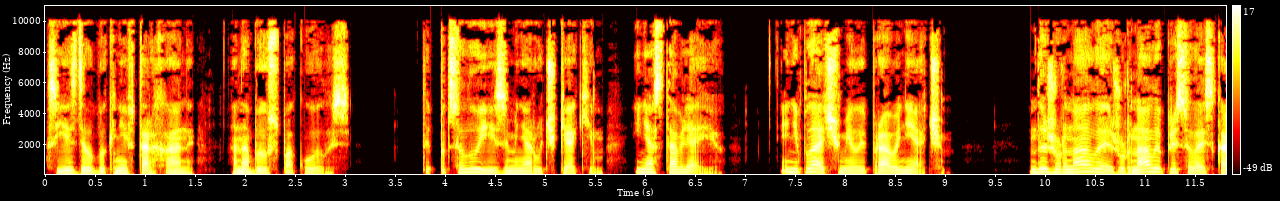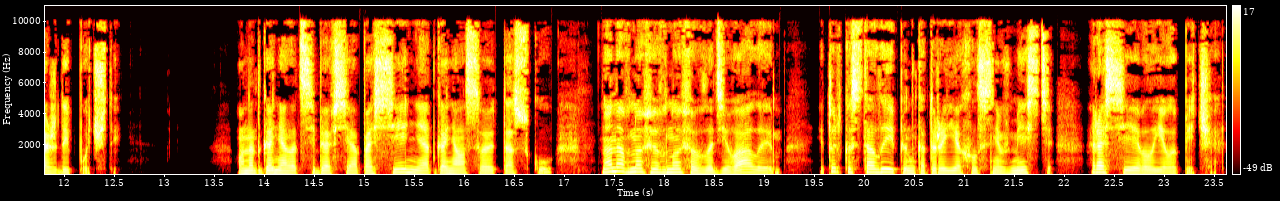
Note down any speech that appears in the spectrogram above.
съездил бы к ней в Тарханы, она бы успокоилась. Ты поцелуй ей за меня ручки, Аким, и не оставляй ее. И не плачь, милый, право, не о чем. Да журналы, журналы присылай с каждой почтой. Он отгонял от себя все опасения, отгонял свою тоску, но она вновь и вновь овладевала им, и только Столыпин, который ехал с ним вместе, рассеивал его печаль.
